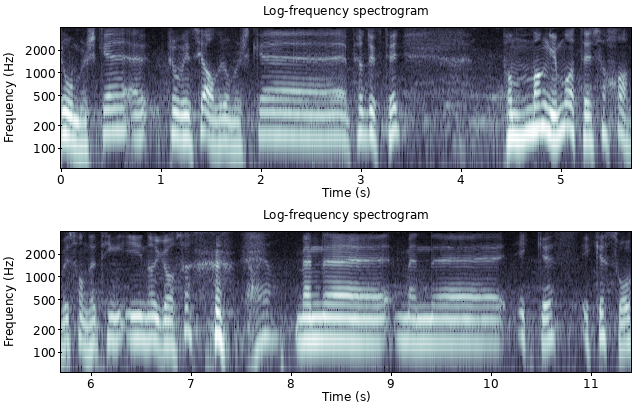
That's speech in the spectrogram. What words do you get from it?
romerske, eh, provinsialromerske produkter. På mange måter så har vi sånne ting i Norge også. Ja, ja. men, eh, men eh, ikke, ikke, så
